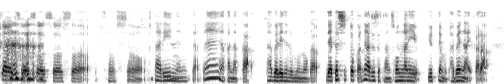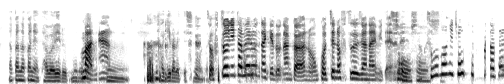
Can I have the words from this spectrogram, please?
そうそうそうそうそう。そうそう。二人ね、だとね、なかなか食べれるものが。で、私とかね、あずささんそんなに言っても食べないから、なかなかね、食べれるものが。まあねうん。限られてしまうんだ そう、普通に食べるんだけど、なんか、あの、こっちの普通じゃないみたいな、ね。そうそうなんかそのにちょっと食べな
